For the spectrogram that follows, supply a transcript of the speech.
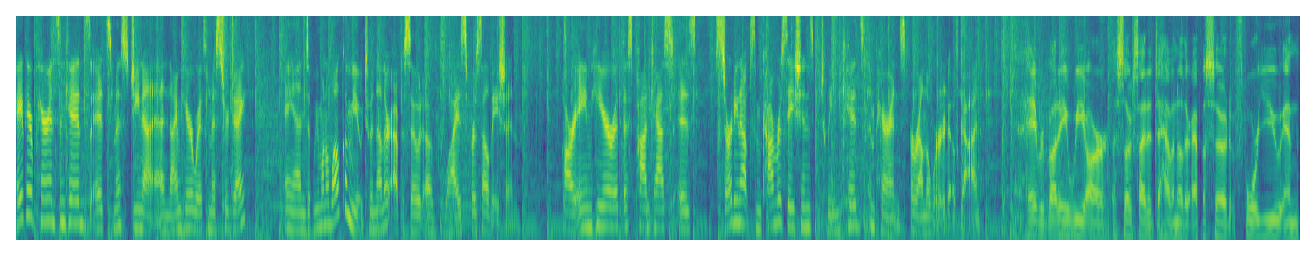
Hey there, parents and kids. It's Miss Gina, and I'm here with Mr. J. And we want to welcome you to another episode of Wise for Salvation. Our aim here at this podcast is starting up some conversations between kids and parents around the Word of God. Hey, everybody. We are uh, so excited to have another episode for you. And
